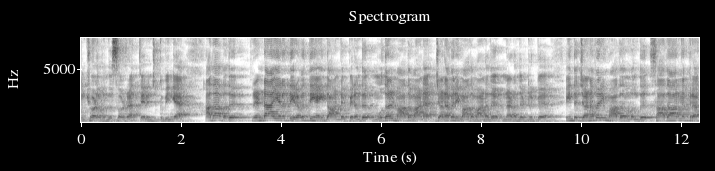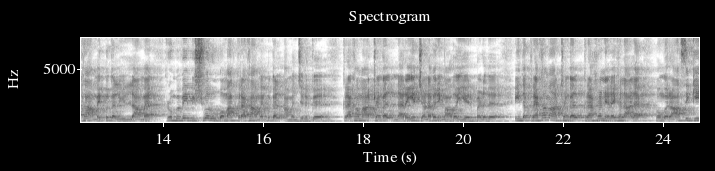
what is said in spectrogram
இன்ட்ரோவில் வந்து சொல்கிறேன் தெரிஞ்சுக்குவீங்க. அதாவது ரெண்டாயிரத்தி இருபத்தி ஐந்து ஆண்டு பிறந்து முதல் மாதமான ஜனவரி மாதமானது நடந்துட்டுருக்கு. இந்த ஜனவரி மாதம் வந்து சாதாரண கிரக அமைப்புகள் இல்லாமல் ரொம்பவே விஸ்வரூபமாக கிரக அமைப்புகள் அமைஞ்சிருக்கு. கிரக மாற்றங்கள் நிறைய ஜனவரி மாதம் ஏற்படுது. இந்த கிரக மாற்றங்கள் கிரக நிலைகளால் உங்கள் ராசிக்கு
